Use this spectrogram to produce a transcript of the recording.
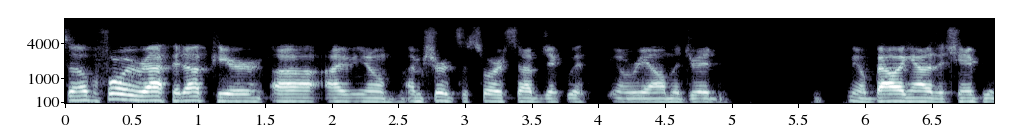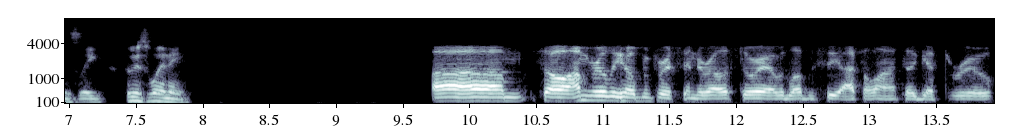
So before we wrap it up here, uh, I you know I'm sure it's a sore subject with you know Real Madrid, you know bowing out of the Champions League. Who's winning? Um, so I'm really hoping for a Cinderella story. I would love to see Atalanta get through,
